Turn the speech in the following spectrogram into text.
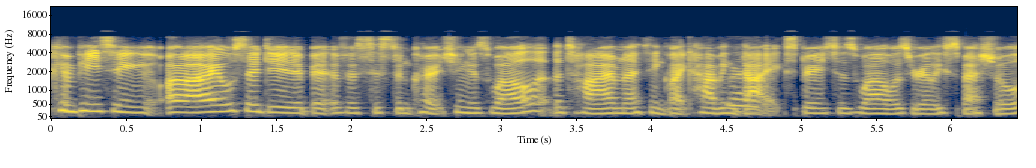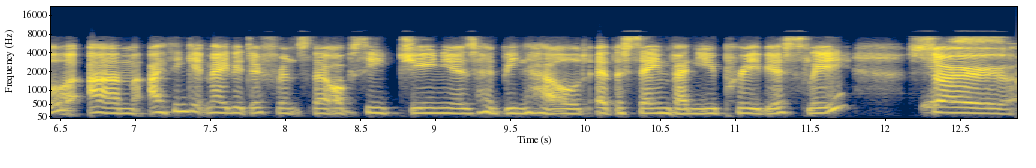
competing i also did a bit of assistant coaching as well at the time and i think like having right. that experience as well was really special. Um i think it made a difference that obviously juniors had been held at the same venue previously. Yes. so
